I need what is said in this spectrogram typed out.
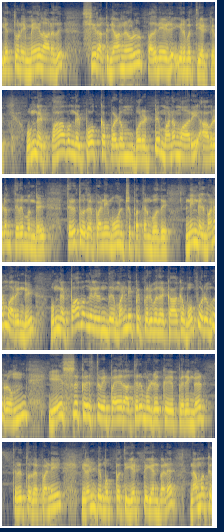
எத்துணை மேலானது. சீராக் ஞானநூல் பதினேழு இருபத்தி எட்டு. உங்கள் பாவங்கள் போக்கப்படும் பொருட்டு மனம் மாறி அவரிடம் திரும்புங்கள். திருத்துவதர் பணி மூன்று பத்தொன்பது. நீங்கள் மனம் மாறுங்கள். உங்கள் பாவங்களிலிருந்து மன்னிப்பு பெறுவதற்காக ஒவ்வொருவரும் இயேசு கிறிஸ்துவின் பெயரால் திருமுழுக்கு பெறுங்கள். திருத்துவதர் பணி இரண்டு முப்பத்தி எட்டு என்பன நமக்கு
